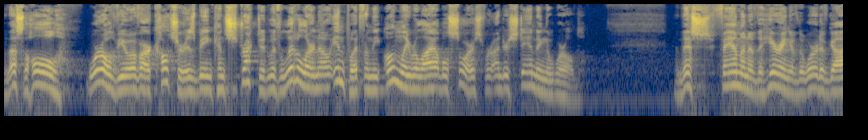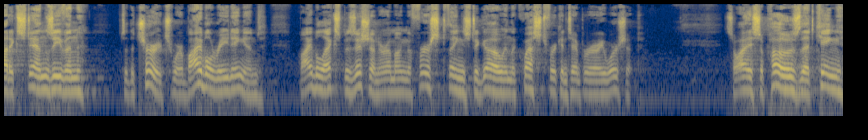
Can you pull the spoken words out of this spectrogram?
And thus the whole worldview of our culture is being constructed with little or no input from the only reliable source for understanding the world. And this famine of the hearing of the Word of God extends even to the church, where Bible reading and Bible exposition are among the first things to go in the quest for contemporary worship. So I suppose that King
